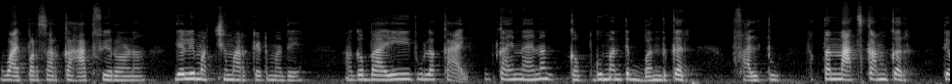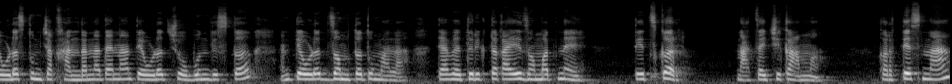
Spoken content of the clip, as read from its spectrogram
वायपरसारखं हात फिरवणं. गेली मच्छी मार्केटमध्ये. अगं बाई तुला काय काय नाही ना गपगुमान ते बंद कर. फालतू. फक्त नाचकाम कर. तेवढंच तुमच्या खानदानात आहे ना तेवढंच शोभून दिसतं आणि तेवढंच जमतं तुम्हाला. त्या व्यतिरिक्त काही जमत नाही. तेच कर. नाचायची कामं. करतेस ना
